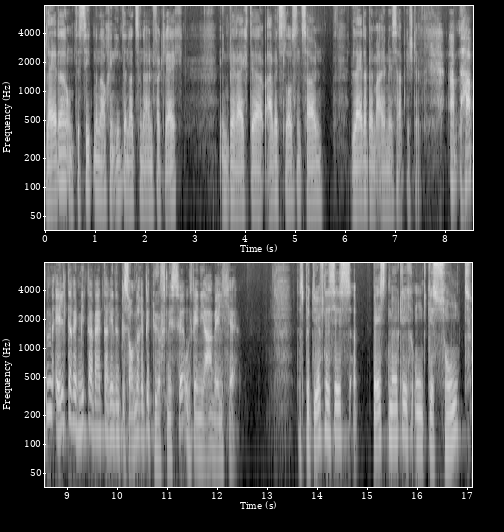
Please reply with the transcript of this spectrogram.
leider, und das sieht man auch im internationalen Vergleich, im Bereich der Arbeitslosenzahlen, leider beim AMS abgestellt. Ähm, haben ältere Mitarbeiterinnen besondere Bedürfnisse und wenn ja, welche? Das Bedürfnis ist, bestmöglich und gesund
